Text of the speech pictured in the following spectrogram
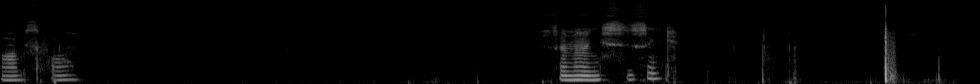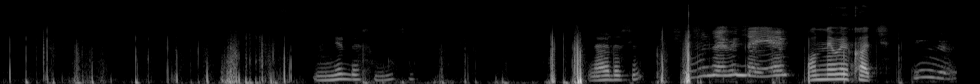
Abisi falan. Sen hangisisin ki? Neredesin? Nasıl? Neredesin? Onun evindeyim. Onun evi kaç? Bilmiyorum.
